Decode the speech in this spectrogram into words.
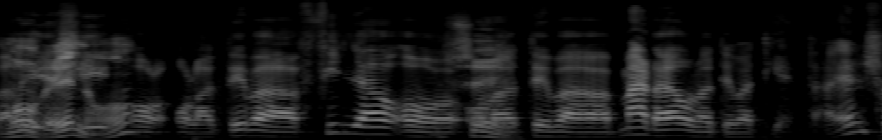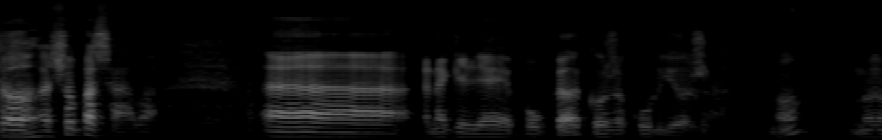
Vale? molt bé, així, no? O, o la teva filla, o, Sí. o la teva mare, o la teva tieta. Eh? Això, Ah. això passava. Eh, en aquella època, cosa curiosa. No,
